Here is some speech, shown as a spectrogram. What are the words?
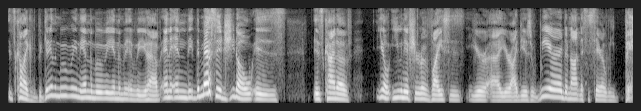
It's kind of like the beginning of the movie and the end of the movie and the movie you have, and and the the message, you know, is is kind of you know, even if your advice is your uh, your ideas are weird, they're not necessarily bad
